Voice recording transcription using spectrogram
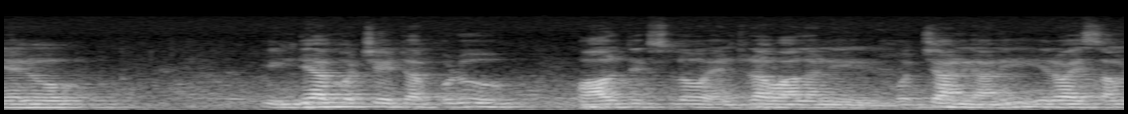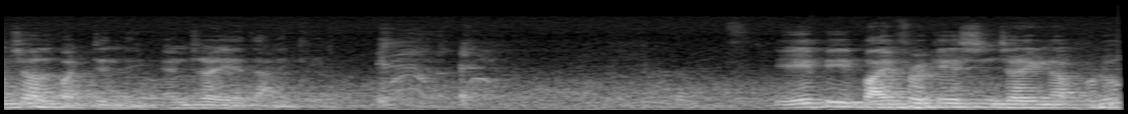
నేను ఇండియాకు వచ్చేటప్పుడు పాలిటిక్స్లో ఎంటర్ అవ్వాలని వచ్చాను కానీ ఇరవై సంవత్సరాలు పట్టింది ఎంటర్ అయ్యేదానికి. ఏపీ బైఫర్కేషన్ జరిగినప్పుడు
